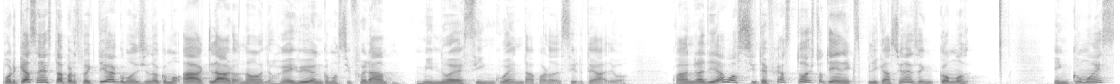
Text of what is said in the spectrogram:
Porque hacen esta perspectiva como diciendo como, ah, claro, no, los gays viven como si fuera 1950, por decirte algo. Cuando en realidad vos, si te fijas, todo esto tiene explicaciones en cómo, en cómo es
